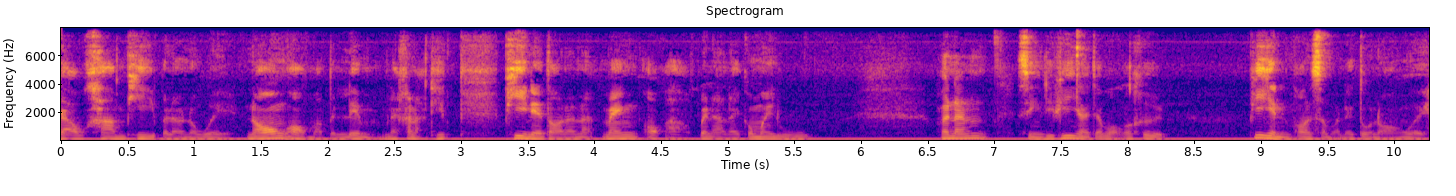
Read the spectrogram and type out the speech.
ก้าวข้ามพี่ไปแล้วนะเว้ยน้องออกมาเป็นเล่มในขณะที่พี่ในตอนนั้นอะแม่งออกอ่าวเป็นอะไรก็ไม่รู้ ราะนั้นสิ่งที่พี่อยากจะบอกก็คือ พี่เห็นพรสวรรค์ในตัวน้องเว้ย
